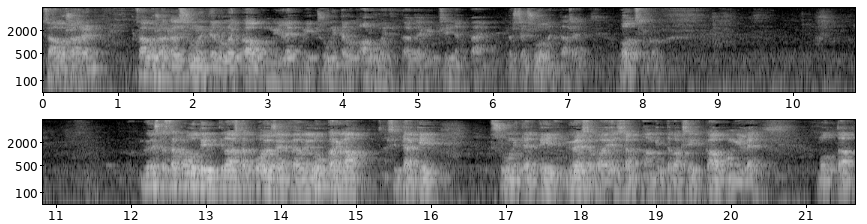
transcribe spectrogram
Savosaaren Savosaarelle suunnitellulle kaupungille suunnitellut alueet tai jotenkin sinne päin jos sen suomentaa sen otsikon. Myös tästä ruutin tilasta pohjoiseen päin oli Lukkarila. Sitäkin suunniteltiin yhdessä vaiheessa hankittavaksi kaupungille, mutta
